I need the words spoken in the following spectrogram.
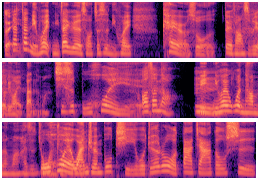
对，但但你会你在约的时候，就是你会 care 说对方是不是有另外一半的吗？其实不会耶。哦，真的。你你会问他们吗？还是就不会完全不提？我觉得如果大家都是，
